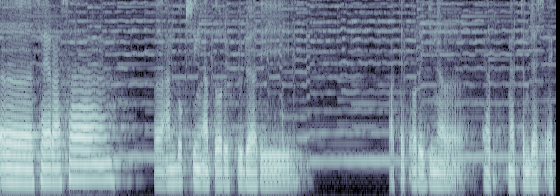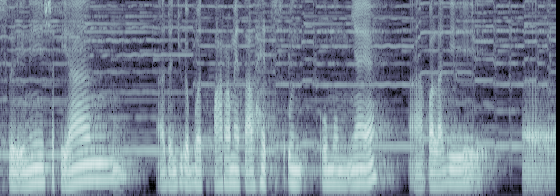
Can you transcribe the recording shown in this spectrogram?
eh, saya rasa eh, unboxing atau review dari paket original Air Merchandise X-Ray ini sekian. Eh, dan juga buat para metalheads umumnya ya. Apalagi eh,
